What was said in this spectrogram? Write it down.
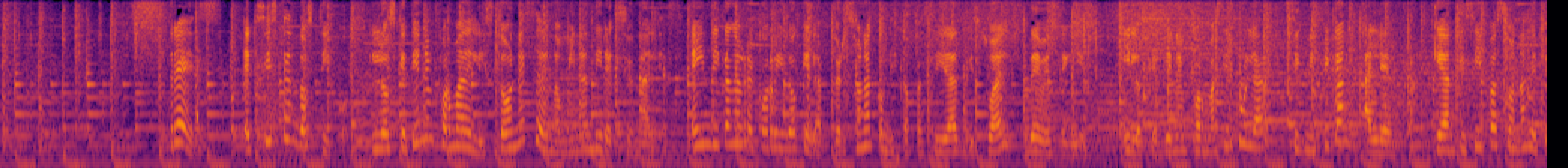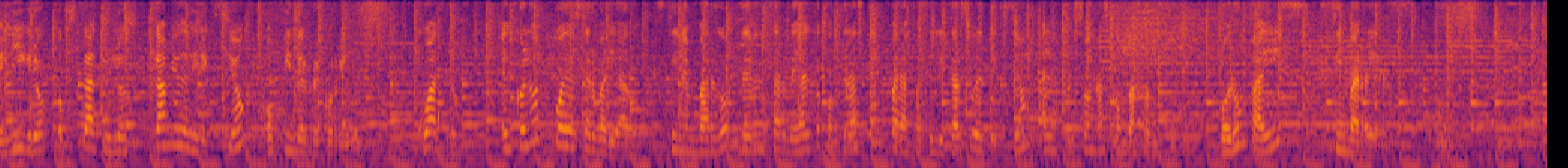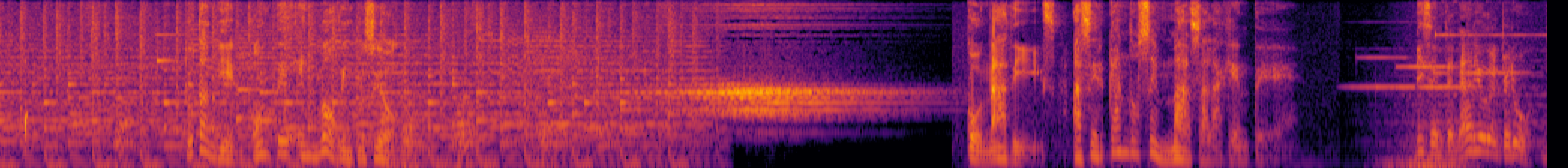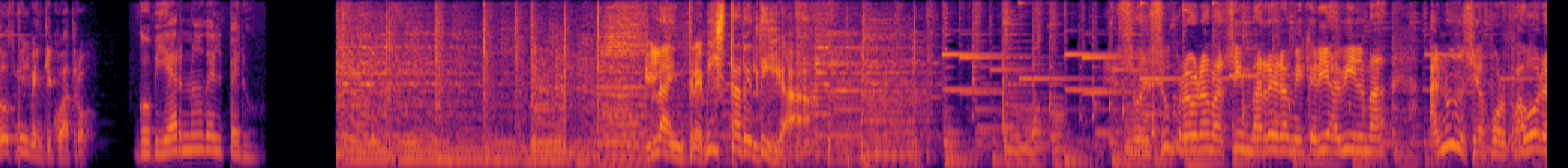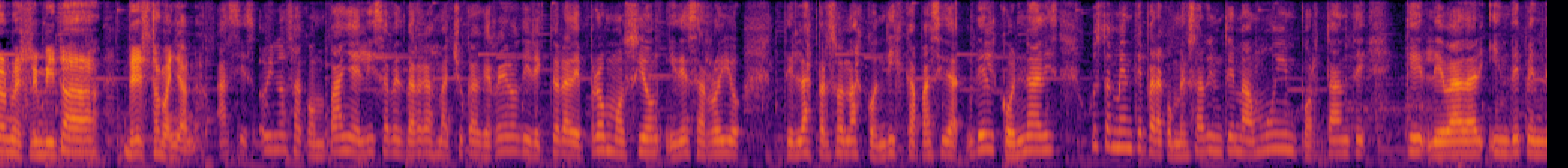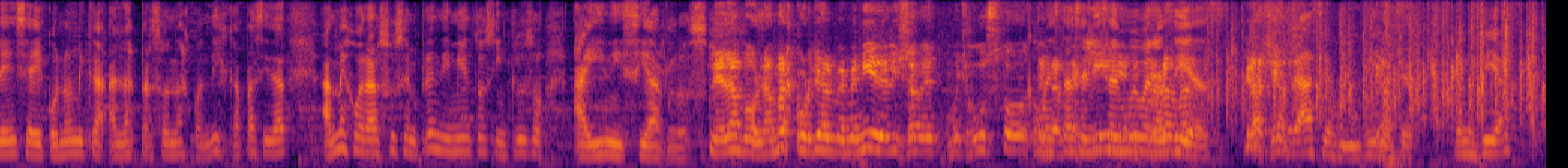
3. Existen dos tipos. Los que tienen forma de listones se denominan direccionales e indican el recorrido que la persona con discapacidad visual debe seguir. Y los que tienen forma circular significan alerta, que anticipa zonas de peligro, obstáculos, cambio de dirección o fin del recorrido. 4. El color puede ser variado, sin embargo deben ser de alto contraste para facilitar su detección a las personas con baja visión. Por un país sin barreras. Tú también ponte en modo inclusión. Conadis, acercándose más a la gente. Bicentenario del Perú, 2024. Gobierno del Perú. La entrevista del día. Eso en su programa Sin Barrera, mi querida Vilma, anuncia por favor a nuestra invitada de esta mañana. Así es, hoy nos acompaña Elizabeth Vargas Machuca Guerrero, directora de promoción y desarrollo de las personas con discapacidad del CONADIS, justamente para conversar de un tema muy importante que le va a dar independencia económica a las personas con discapacidad, a mejorar sus emprendimientos, incluso a iniciarlos. Le damos la más cordial bienvenida, Elizabeth. Mucho gusto. ¿Cómo estás, Elizabeth? Muy buenos días. Gracias. Gracias, buenos días. Buenos días.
